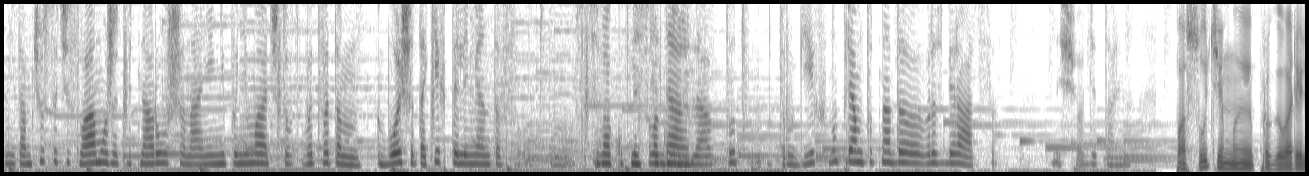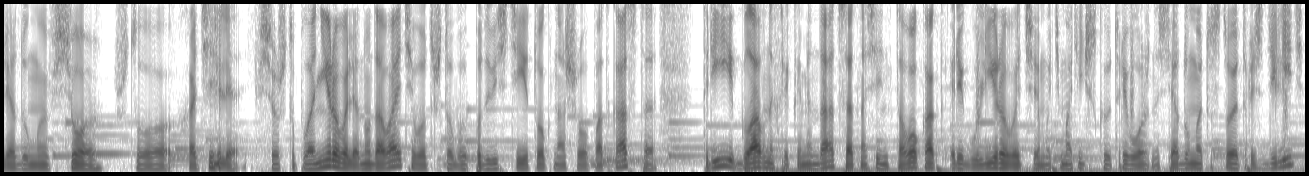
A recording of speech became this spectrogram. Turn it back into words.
У них там чувство числа может быть нарушено, они не понимают, что вот в этом больше таких-то элементов. с- Совокупности, совокупность, да. да. Тут других. Ну, прям тут надо разбираться еще детально. По сути, мы проговорили, я думаю, все, что хотели, все, что планировали. Но давайте вот, чтобы подвести итог нашего подкаста, три главных рекомендации относительно того, как регулировать математическую тревожность. Я думаю, это стоит разделить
